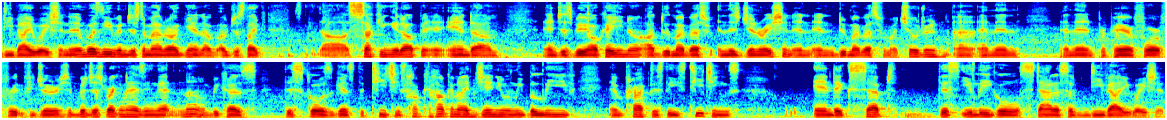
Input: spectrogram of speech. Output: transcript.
devaluation and it wasn't even just a matter again of, of just like uh, sucking it up and and, um, and just being okay you know I'll do my best in this generation and, and do my best for my children uh, and then and then prepare for future generations but just recognizing that no because this goes against the teachings how, how can I genuinely believe and practice these teachings and accept this illegal status of devaluation.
